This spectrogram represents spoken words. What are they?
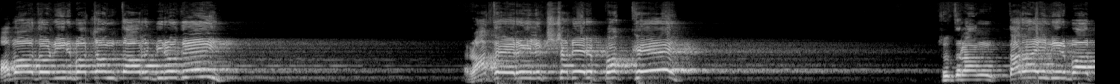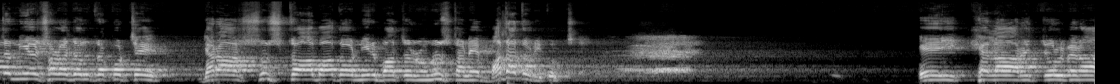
অবাধ নির্বাচন তার বিরোধী? রাতের ইলেকশনের পক্ষে। সুতরাং তারাই নির্বাচন নিয়ে ষড়যন্ত্র করছে, যারা সুষ্ঠু, অবাধ নির্বাচন অনুষ্ঠানে বাধা তৈরি করছে। এই খেলার চলবে না।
